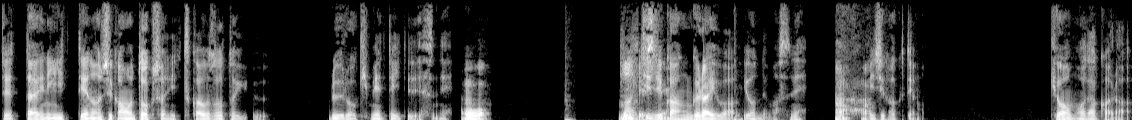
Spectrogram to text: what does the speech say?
絶対に一定の時間を読書に使うぞというルールを決めていてですね。お、まあ1いいですね時間ぐらいは読んでますね。短くても。今日もだから、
